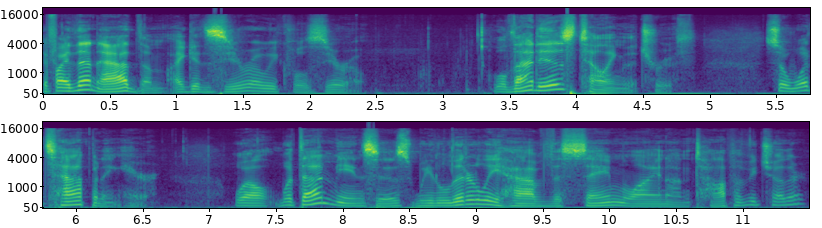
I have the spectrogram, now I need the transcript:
if I then add them, I get 0 equals 0. Well, that is telling the truth. So what's happening here? Well, what that means is we literally have the same line on top of each other.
